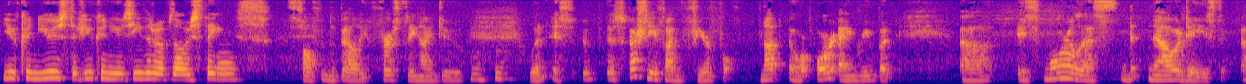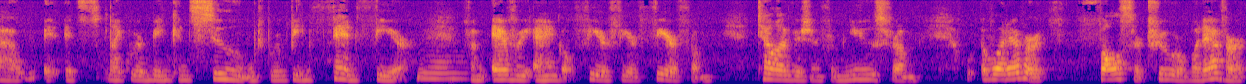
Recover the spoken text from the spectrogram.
you can use if you can use either of those things. Soften the belly. First thing I do mm-hmm. when, especially if I'm fearful, not or, or angry, but uh, it's more or less nowadays. Uh, it's like we're being consumed. We're being fed fear mm. from every angle. Fear, fear, fear from television, from news, from whatever, false or true or whatever,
